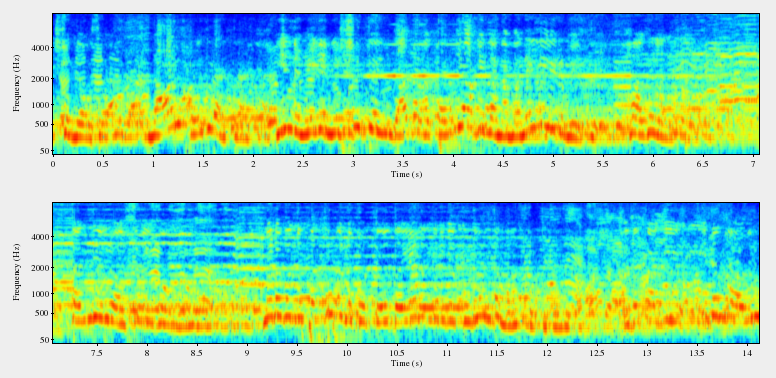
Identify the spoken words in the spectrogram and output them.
ಇಷ್ಟೊಂದು ಅವಸರ ನಾಳೆ ಇನ್ನು ಮೇಲೆ ನಿಶ್ಚಿಂತೆಯಿಂದ ನನ್ನ ತಂಗಿಯಾಗಿ ನನ್ನ ಮನೆಯಲ್ಲೇ ಇರಬೇಕು. ಹಾಗಲ್ಲ ತಂದೆಯವರು ಹಸುವಿಗೆ ನನಗೊಂದು ಪತ್ರವನ್ನು ಕೊಟ್ಟು ದಯಾನಂದನಿಗೆ ಕೊಡುವಂತ ಮಾತು ಕೊಟ್ಟಿದ್ದಾರೆ ಅದಕ್ಕಾಗಿ ಇದನ್ನು ಅವರು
